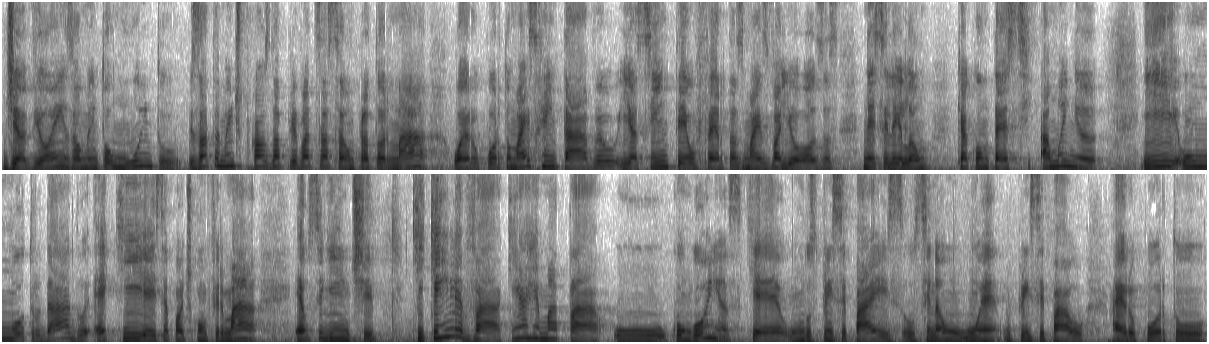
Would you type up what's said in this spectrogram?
de aviões aumentou muito, exatamente por causa da privatização, para tornar o aeroporto mais rentável e assim ter ofertas mais valiosas nesse leilão que acontece amanhã. E um outro dado é que, aí você pode confirmar, é o seguinte, que quem levar, quem arrematar o Congonhas, que é um dos principais, ou se não é o principal aeroporto,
